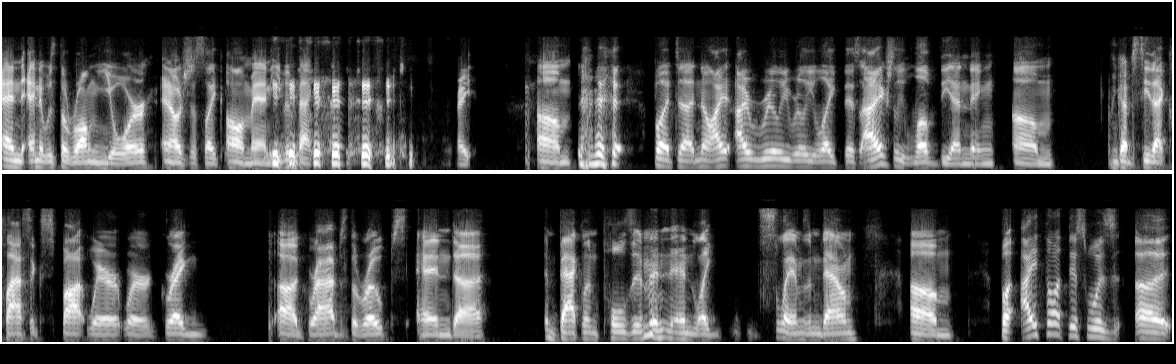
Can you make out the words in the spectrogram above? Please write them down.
And and it was the wrong your, and I was just like, oh man, even back right. Um, but uh, no, I I really really like this. I actually loved the ending. Um, we got to see that classic spot where where Greg uh, grabs the ropes and uh, and Backlund pulls him and and like slams him down. Um, but I thought this was a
